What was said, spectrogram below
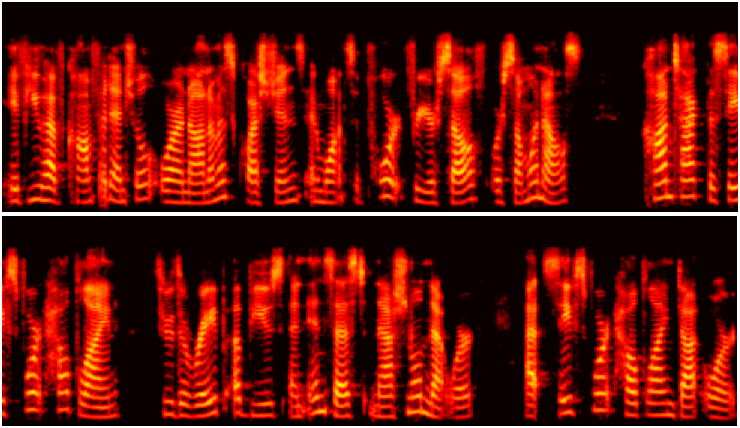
If you have confidential or anonymous questions and want support for yourself or someone else, contact the Safe Sport Helpline through the Rape, Abuse, and Incest National Network at safesporthelpline.org.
